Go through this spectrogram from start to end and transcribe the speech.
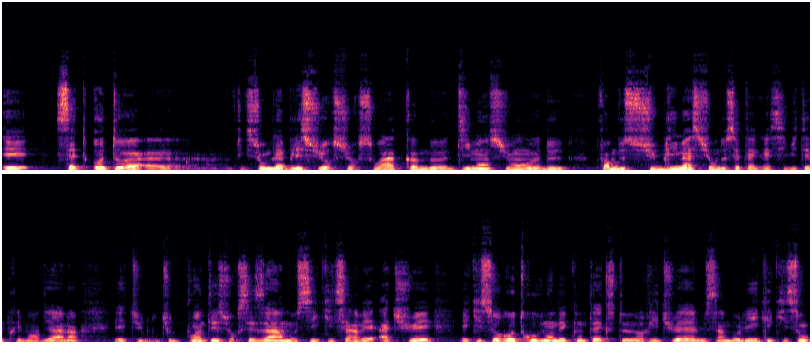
Et cette auto-infliction de la blessure sur soi comme euh, dimension euh, de forme de sublimation de cette agressivité primordiale. hein. Et tu, le pointais sur ces armes aussi qui servaient à tuer et qui se retrouvent dans des contextes rituels ou symboliques et qui sont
